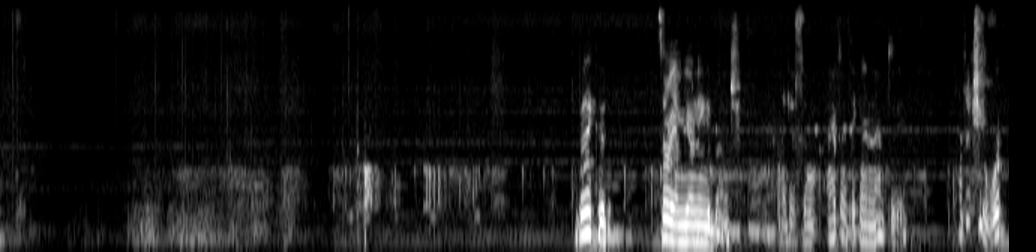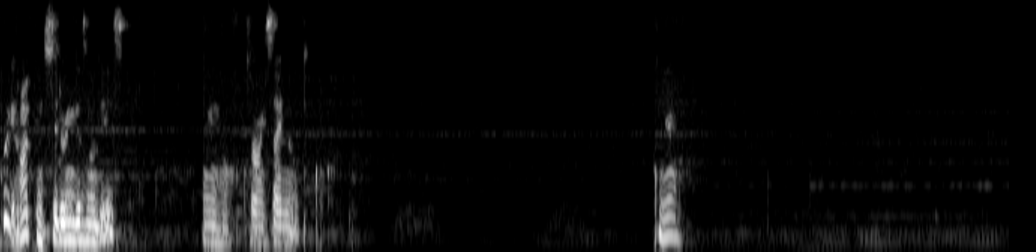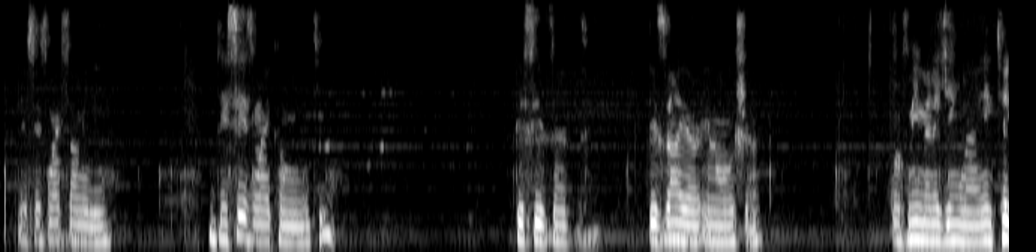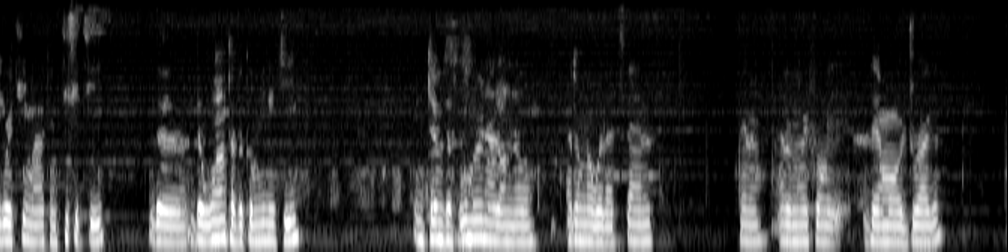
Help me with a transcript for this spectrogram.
But I could. Sorry, I'm yawning a bunch. I guess I'm, I haven't taken a nap today. I've actually worked pretty hard considering there's no guest. Anyhow, sorry, side note. Yeah, this is my family. This is my community. This is that desire in motion. Of me managing my integrity, my authenticity, the the want of a community. In terms of women, I don't know. I don't know where that stands. You know, I don't know if only they're more drug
